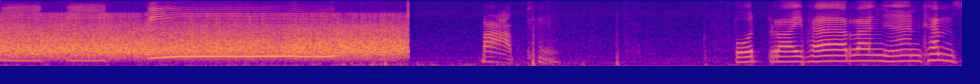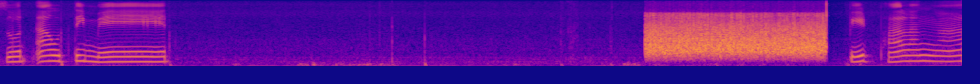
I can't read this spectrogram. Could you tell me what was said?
ปีดปีดปีดปาบ ปลดปล่อยพลังงานขั้นสุดอัลติเมตปิดพลังงา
